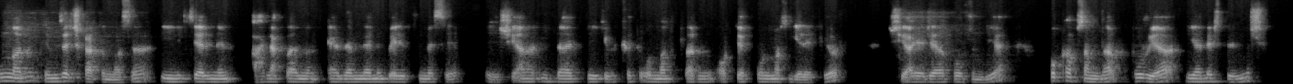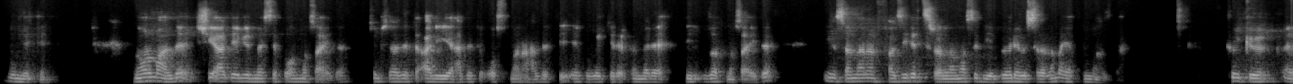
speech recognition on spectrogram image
bunların temize çıkartılması, iyiliklerinin, ahlaklarının, erdemlerinin belirtilmesi, e, Şia'nın iddia ettiği gibi kötü olmadıklarının ortaya konulması gerekiyor. Şia'ya cevap olsun diye. O kapsamda buraya yerleştirilmiş bu metin. Normalde Şia diye bir mezhep olmasaydı, kimse Hazreti Ali'ye, Hazreti Osman'a, Hazreti Ebu Bekir'e, Ömer'e dil uzatmasaydı, insanların fazilet sıralaması diye böyle bir sıralama yapılmazdı. Çünkü e,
